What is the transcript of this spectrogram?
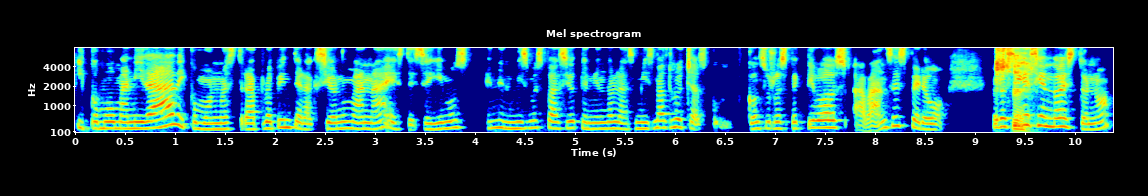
y como humanidad y como nuestra propia interacción humana, este, seguimos en el mismo espacio teniendo las mismas luchas con, sus respectivos avances, pero, pero sigue siendo esto, ¿no?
